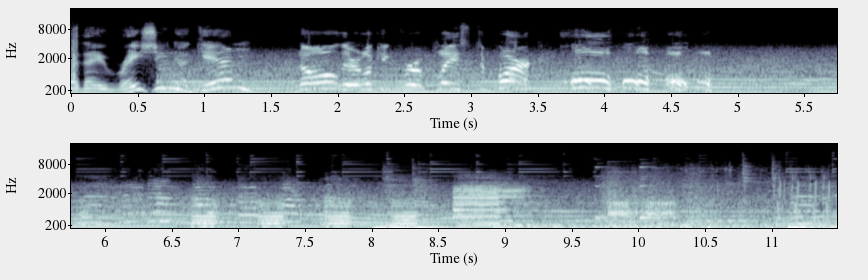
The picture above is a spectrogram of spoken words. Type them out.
Are they racing again? No, they're looking for a place to park. Ho, ho, ho. Uh -huh.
